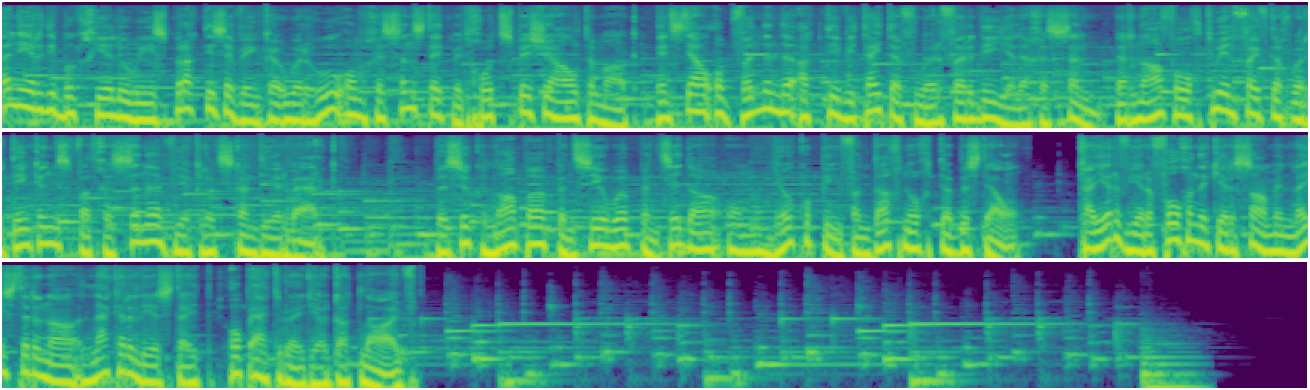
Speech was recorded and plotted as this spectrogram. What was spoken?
In hierdie boek gee Louise praktiese wenke oor hoe om gesinstyd met God spesiaal te maak en stel opwindende aktiwiteite voor vir die hele gesin. Daarna volg 52 oordeenkings wat gesinne weekliks kan deurwerk. Besoek lapa.co.za om jou kopie vandag nog te bestel. Kuier weer 'n volgende keer saam en luister na lekker leestyd op @radio.live.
